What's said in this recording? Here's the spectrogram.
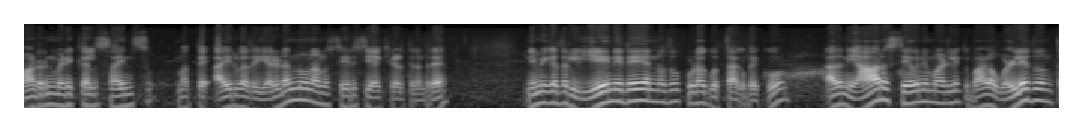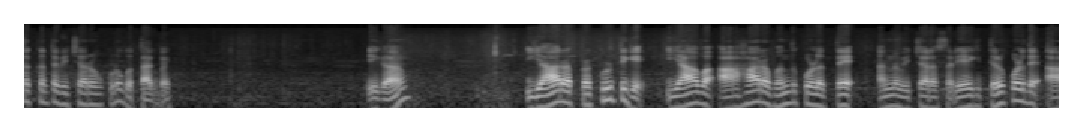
ಮಾಡರ್ನ್ ಮೆಡಿಕಲ್ ಸೈನ್ಸ್ ಮತ್ತು ಆಯುರ್ವೇದ ಎರಡನ್ನೂ ನಾನು ಸೇರಿಸಿ ಯಾಕೆ ಹೇಳ್ತೇನೆ ಅಂದರೆ ನಿಮಗೆ ಅದರಲ್ಲಿ ಏನಿದೆ ಅನ್ನೋದು ಕೂಡ ಗೊತ್ತಾಗಬೇಕು. ಅದನ್ನು ಯಾರು ಸೇವನೆ ಮಾಡಲಿಕ್ಕೆ ಭಾಳ ಒಳ್ಳೆಯದು ಅಂತಕ್ಕಂಥ ವಿಚಾರವೂ ಕೂಡ ಗೊತ್ತಾಗಬೇಕು. ಈಗ ಯಾರ ಪ್ರಕೃತಿಗೆ ಯಾವ ಆಹಾರ ಹೊಂದಿಕೊಳ್ಳುತ್ತೆ ಅನ್ನೋ ವಿಚಾರ ಸರಿಯಾಗಿ ತಿಳ್ಕೊಳ್ಳದೆ ಆ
